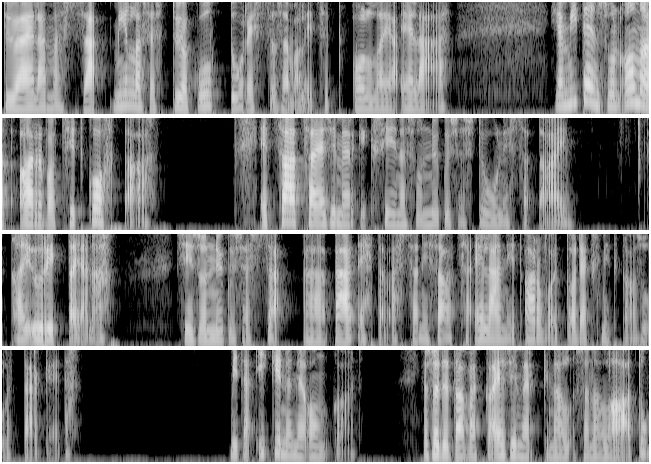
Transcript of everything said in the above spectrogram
työelämässä, millaisessa työkulttuurissa sä valitset olla ja elää – ja miten sun omat arvot sit kohtaa. Että saat sä esimerkiksi siinä sun nykyisessä duunissa tai, tai yrittäjänä siinä sun nykyisessä ää, päätehtävässä, niin saat sä elää niitä arvoja todeksi, mitkä on sulle tärkeitä. Mitä ikinä ne onkaan. Jos otetaan vaikka esimerkkinä sana laatu,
